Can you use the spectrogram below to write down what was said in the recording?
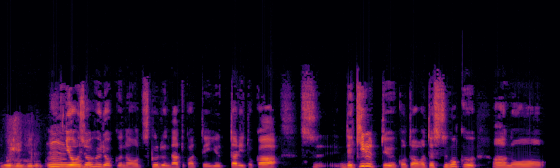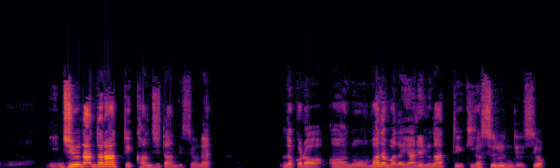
洋上風力。うん、洋上風力のを作るんだとかって言ったりとか、すできるっていうことは私すごく、あの、柔軟だなって感じたんですよね。だから、あの、まだまだやれるなっていう気がするんですよ。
